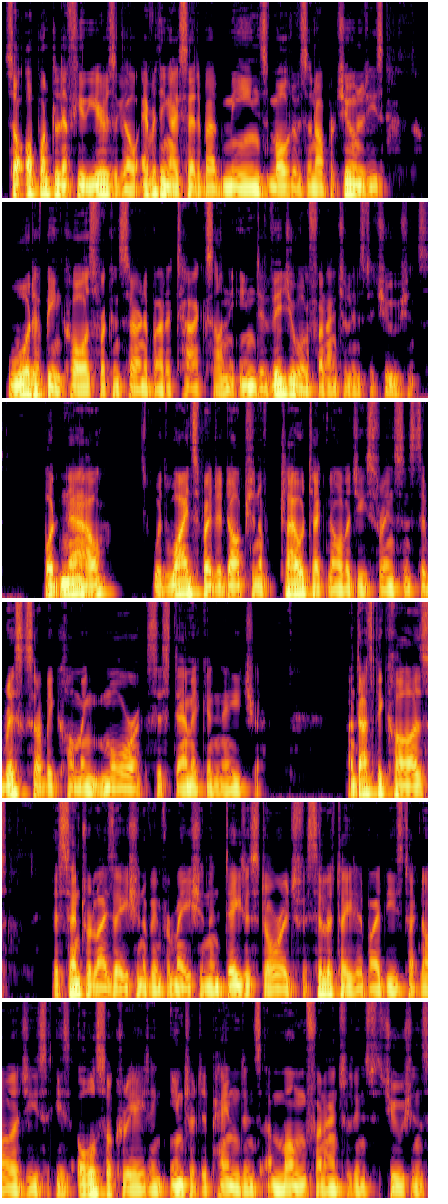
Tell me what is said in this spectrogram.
So, up until a few years ago, everything I said about means, motives, and opportunities would have been cause for concern about attacks on individual financial institutions. But now, with widespread adoption of cloud technologies, for instance, the risks are becoming more systemic in nature. And that's because the centralization of information and data storage facilitated by these technologies is also creating interdependence among financial institutions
